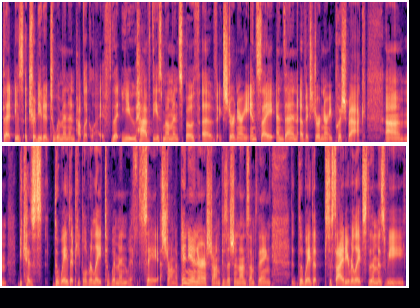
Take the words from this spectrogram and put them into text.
that is attributed to women in public life. That you have these moments both of extraordinary insight and then of extraordinary pushback, um, because the way that people relate to women with, say, a strong opinion or a strong position on something, the way that society relates to them, as we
